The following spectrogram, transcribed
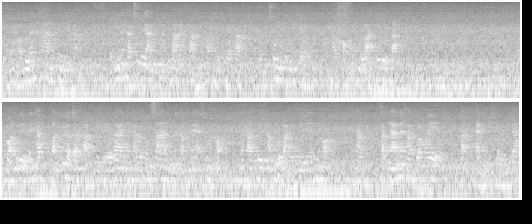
ผมขอดูด้านข้างนิดนึงนะครับตรงนี้นะครับที่มีการอธิบายให้ฟังนะครับช่วงนี้ดีเทลนะครับของหัวไหล่ที่ดูต่ำแต่ ก่อนอื่นนะครับก่อนที่เราจะตัดดีเทลได้นะครับเราต้องสร้างนะครับแมสขึ้นมาก่อนนะครับคือทำให้หัวไหลมีเนื้อขึ้นมาก่อนนะครับจากนั้นนะครับเราค่อยตัดแต่งดีเทลนี้ได้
